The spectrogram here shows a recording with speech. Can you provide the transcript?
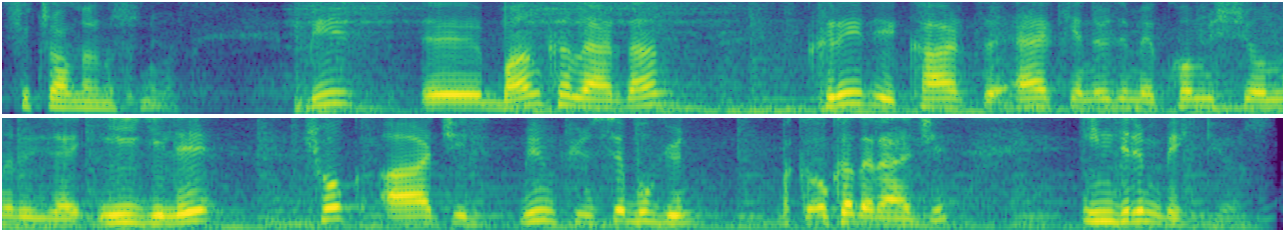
şükranlarımı sunuyorum. Biz e, bankalardan kredi kartı erken ödeme komisyonlarıyla ilgili çok acil, mümkünse bugün, bakın o kadar acil, indirim bekliyoruz.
